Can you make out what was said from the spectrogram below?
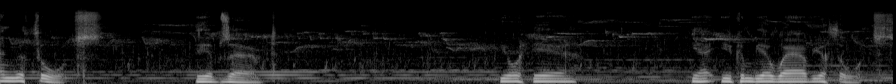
and your thoughts, the observed. You're here, yet you can be aware of your thoughts.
